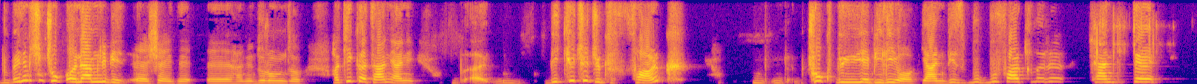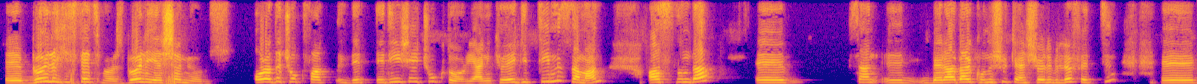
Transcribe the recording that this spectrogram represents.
benim için çok önemli bir şeydi e, hani durumdu. Hakikaten yani bir küçücük fark çok büyüyebiliyor. Yani biz bu, bu farkları kentte e, böyle hissetmiyoruz, böyle yaşamıyoruz orada çok farklı de, dediğin şey çok doğru. Yani köye gittiğimiz zaman aslında e, sen e, beraber konuşurken şöyle bir laf ettin. E,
